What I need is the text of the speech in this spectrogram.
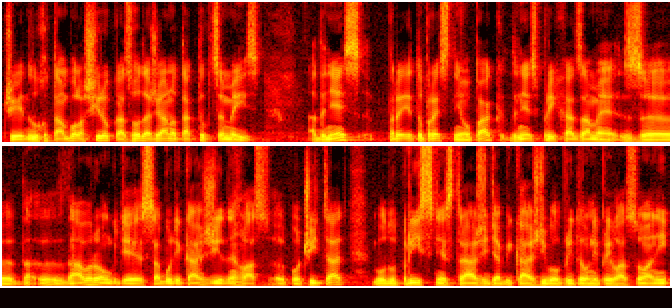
Čiže jednoducho tam bola široká zhoda, že áno, takto chceme ísť. A dnes je to presný opak. Dnes prichádzame s návrhom, kde sa bude každý jeden hlas e, počítať, budú prísne strážiť, aby každý bol prítomný pri hlasovaní,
